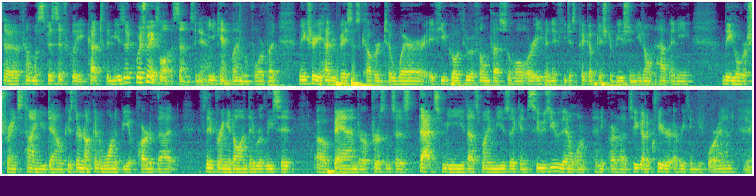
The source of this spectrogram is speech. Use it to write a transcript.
the film was specifically cut to the music, which makes a lot of sense, Yeah. you can't blame them for. it, But make sure you have your bases covered to where if you go through a film festival, or even if you just pick up distribution, you don't have any legal restraints tying you down because they're not going to want to be a part of that. If they bring it on, they release it. A band or a person says that's me, that's my music, and sues you. They don't want any part of that. So you got to clear everything beforehand. yeah,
